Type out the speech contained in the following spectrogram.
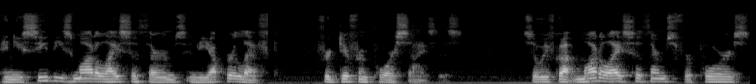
and you see these model isotherms in the upper left for different pore sizes. So we've got model isotherms for pores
